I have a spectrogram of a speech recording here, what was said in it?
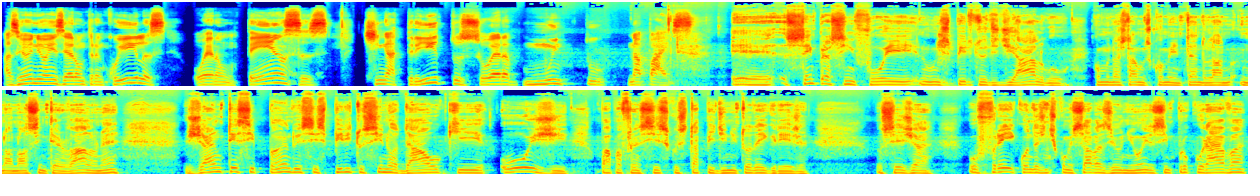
as reuniões eram tranquilas ou eram tensas, tinha atritos ou era muito na paz? É, sempre assim foi num espírito de diálogo, como nós estávamos comentando lá no, no, nosso intervalo, né? Já antecipando esse espírito sinodal que hoje o Papa Francisco está pedindo em toda a igreja. Ou seja, o Frei, quando a gente começava as reuniões, assim, procurava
